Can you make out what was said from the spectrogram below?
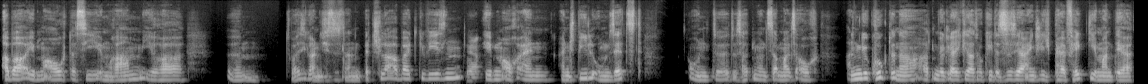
aber eben auch, dass sie im Rahmen ihrer, ähm, das weiß ich gar nicht, ist es dann Bachelorarbeit gewesen, Ja. eben auch ein, ein Spiel umsetzt. Und äh, das hatten wir uns damals auch angeguckt und da hatten wir gleich gesagt, okay, das ist ja eigentlich perfekt, jemand, der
